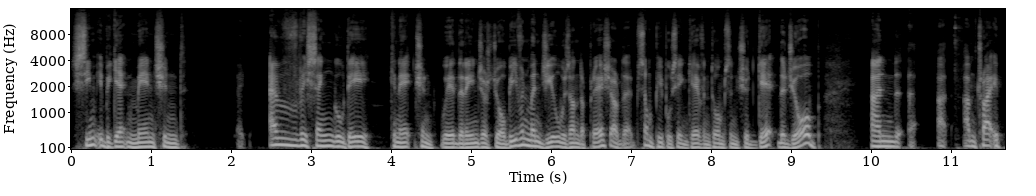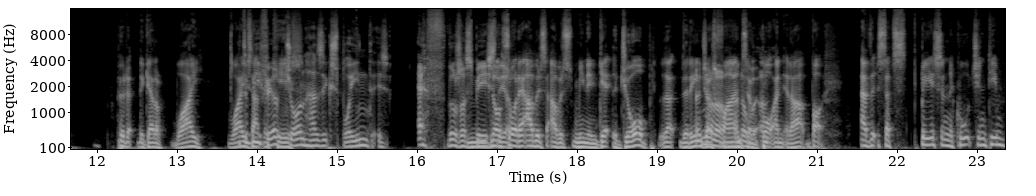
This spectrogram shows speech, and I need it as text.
seem to be getting mentioned every single day connection with the Rangers job. Even when Gio was under pressure, that some people saying Kevin Thompson should get the job, and I, I'm trying to put it together. Why? Why to is be that fair, the case? John has explained is if there's a mm. space no, there. sorry, I was I was meaning get the job. That the Rangers no, I fans have bought into that, but. If it's a space in the coaching team,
